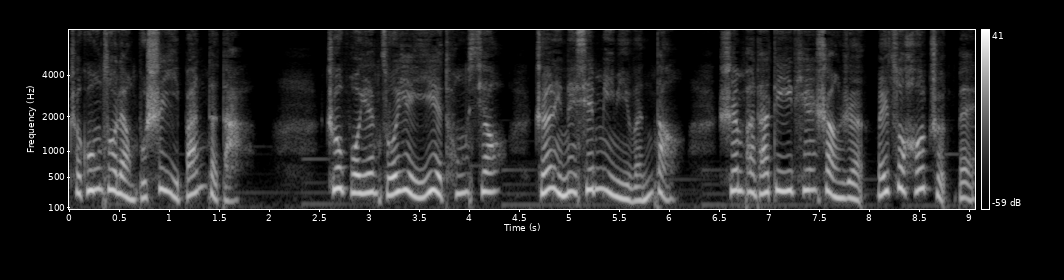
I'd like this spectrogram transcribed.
这工作量不是一般的大。周伯言昨夜一夜通宵整理那些秘密文档，生怕他第一天上任没做好准备，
